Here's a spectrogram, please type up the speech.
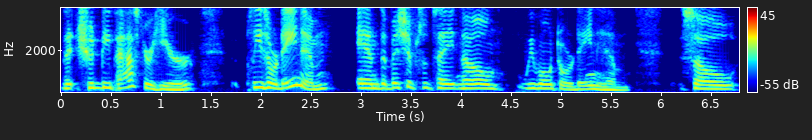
that should be pastor here. Please ordain him. And the bishops would say, no, we won't ordain him. So,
